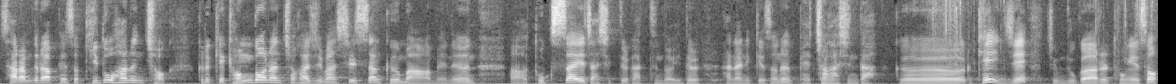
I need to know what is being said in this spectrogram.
사람들 앞에서 기도하는 척 그렇게 경건한 척하지만 실상 그 마음에는 어, 독사의 자식들 같은 너희들 하나님께서는 배척하신다. 그렇게 이제 지금 누가를 통해서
